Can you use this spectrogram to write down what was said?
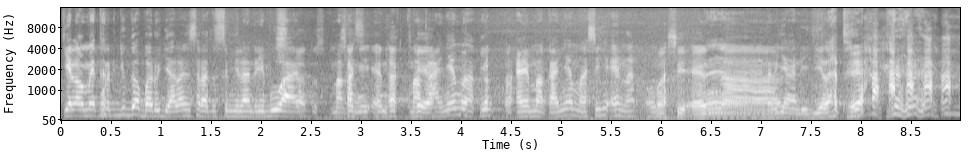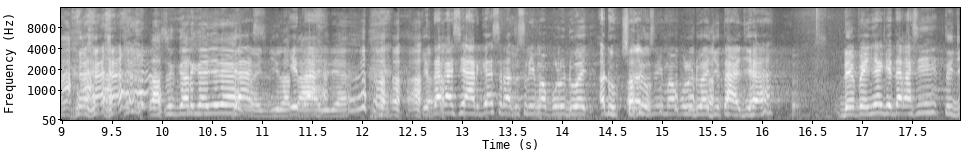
Kilometer juga baru jalan 109 ribuan. 100, saking enak ya. makanya makin eh makanya masih enak. Om. Masih enak. Nah, tapi jangan dijilat. Langsung ke harganya deh. Gas, Main jilat kita, aja dia. kita kasih harga 152 aduh 152 juta aja. DP-nya kita kasih 17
